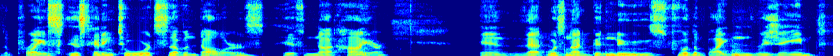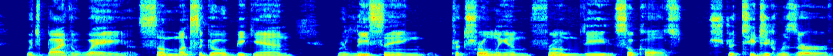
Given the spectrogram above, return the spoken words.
the price is heading towards $7, if not higher. And that was not good news for the Biden regime, which, by the way, some months ago began releasing petroleum from the so called strategic reserve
